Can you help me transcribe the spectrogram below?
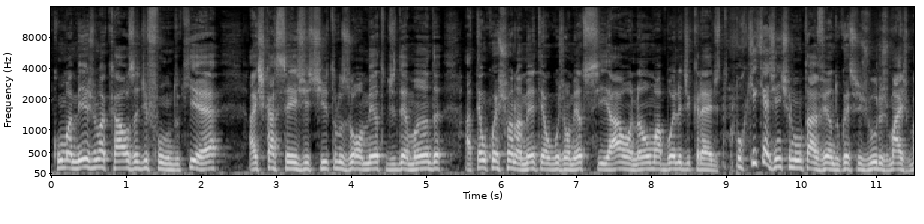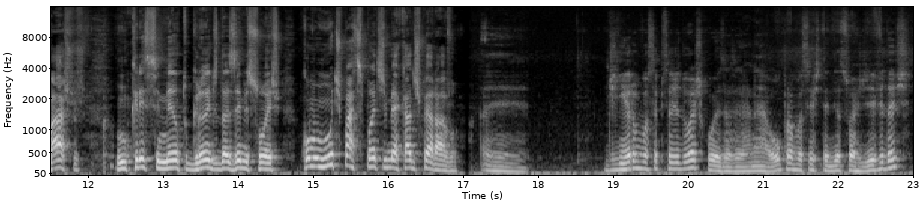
com uma mesma causa de fundo, que é a escassez de títulos, o aumento de demanda, até um questionamento em alguns momentos se há ou não uma bolha de crédito. Por que, que a gente não está vendo com esses juros mais baixos um crescimento grande das emissões, como muitos participantes de mercado esperavam? É... Dinheiro você precisa de duas coisas, é, né? Ou para você estender suas dívidas,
